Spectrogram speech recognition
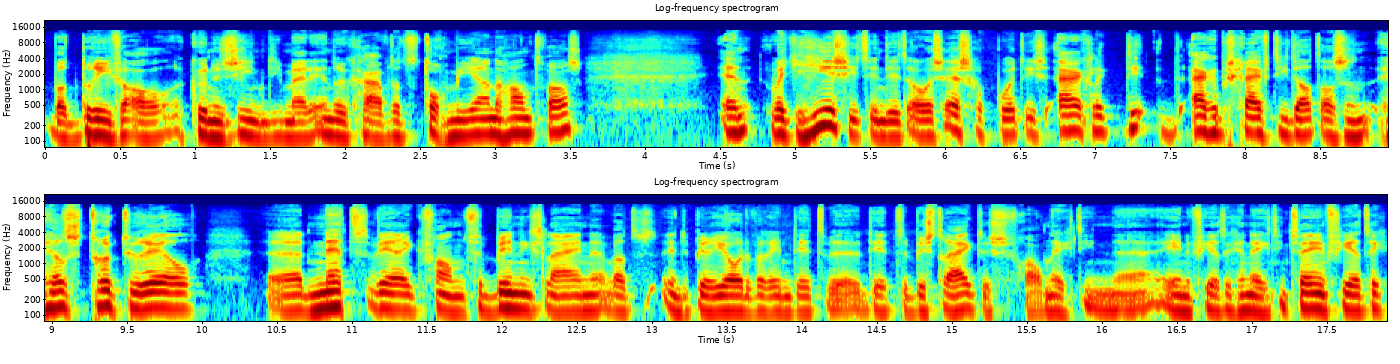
wat brieven al kunnen zien die mij de indruk gaven dat er toch meer aan de hand was. En wat je hier ziet in dit OSS-rapport is eigenlijk, die, eigenlijk beschrijft hij dat als een heel structureel uh, netwerk van verbindingslijnen... wat in de periode waarin dit, uh, dit bestrijkt, dus vooral 1941 en 1942...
